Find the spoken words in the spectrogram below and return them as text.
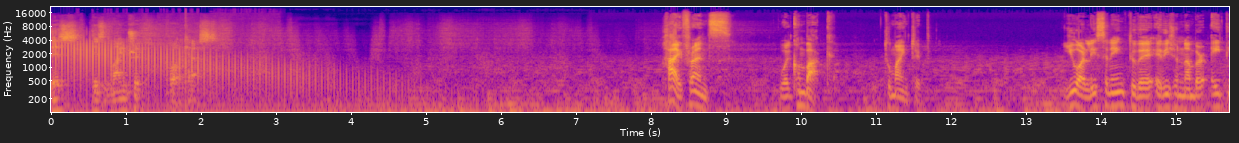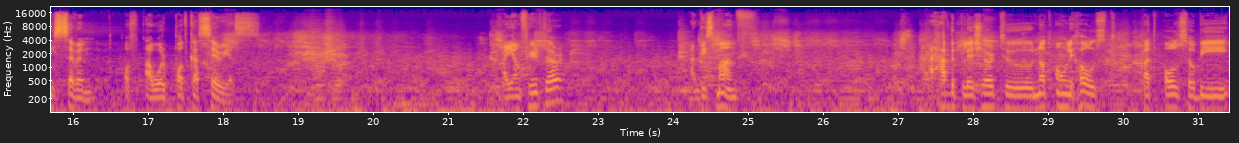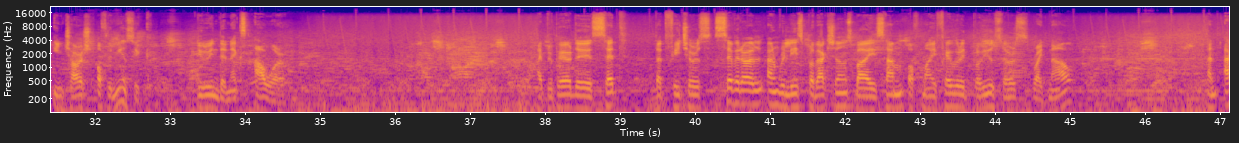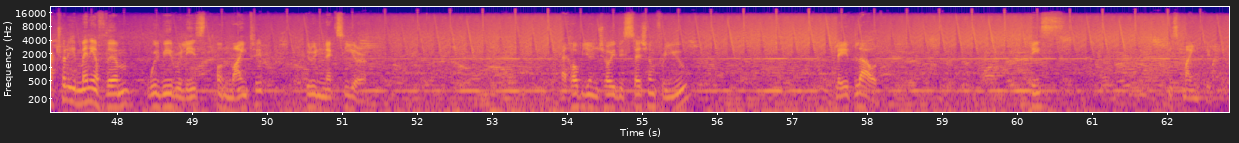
This is the Mind Trip Podcast. Hi, friends. Welcome back to Mind Trip. You are listening to the edition number 87 of our podcast series. I am Pfirter, and this month have the pleasure to not only host but also be in charge of the music during the next hour. I prepared a set that features several unreleased productions by some of my favorite producers right now. And actually, many of them will be released on Mindtrip during next year. I hope you enjoy this session for you. Play it loud. This is Mindtrip.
